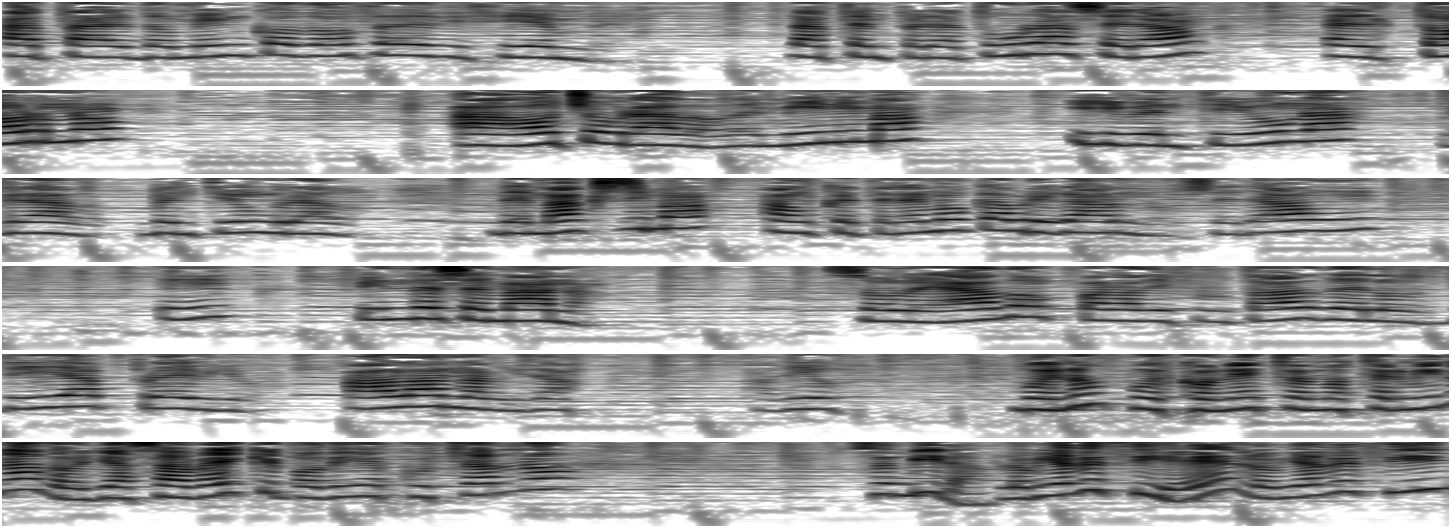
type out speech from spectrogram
hasta el domingo 12 de diciembre. Las temperaturas serán el torno a 8 grados de mínima y 21 grados, 21 grados de máxima, aunque tenemos que abrigarnos. Será un, un fin de semana soleado para disfrutar de los días previos a la Navidad. Adiós. Bueno, pues con esto hemos terminado. Ya sabéis que podéis escucharnos. Mira, lo voy a decir, ¿eh? Lo voy a decir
